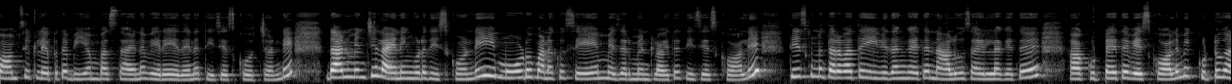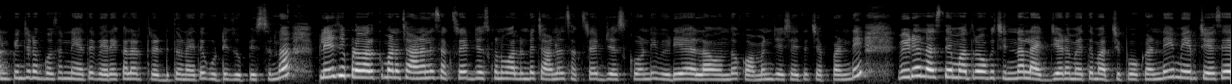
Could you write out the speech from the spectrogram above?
ఫామ్ సీట్ లేకపోతే బియ్యం బస్తా అయినా వేరే ఏదైనా తీసేసుకోవచ్చండి. దాని మించి లైనింగ్ కూడా తీసుకోండి. ఈ మూడు మనకు సేమ్ మెజర్మెంట్లో అయితే తీసేసుకోవాలి. తీసుకున్న తర్వాత ఈ విధంగా అయితే నాలుగు సైడ్లకైతే కుట్టు అయితే వేసుకోవాలి. మీకు కుట్టు కనిపించడం కోసం నేనైతే వేరే కలర్ థ్రెడ్తో అయితే కుట్టి చూపిస్తున్నా. ప్లీజ్ ఇప్పటివరకు మన ఛానల్ని సబ్స్క్రైబ్ చేసుకున్న వాళ్ళు ఉంటే ఛానల్ సబ్స్క్రైబ్ చేసుకోండి. వీడియో ఎలా ఉందో కామెంట్ చేసి అయితే చెప్పండి. వీడియో నచ్చితే మాత్రం ఒక చిన్న లైక్ చేయడం అయితే మర్చిపోకండి. మీరు చేసే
